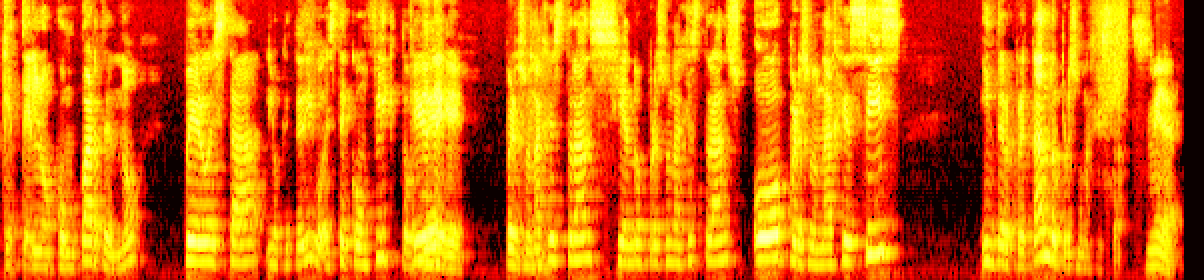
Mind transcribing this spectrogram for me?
que te lo comparten, ¿no? Pero está lo que te digo, este conflicto Fíjate de que personajes trans siendo personajes trans o personajes cis interpretando personajes trans. Mira,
